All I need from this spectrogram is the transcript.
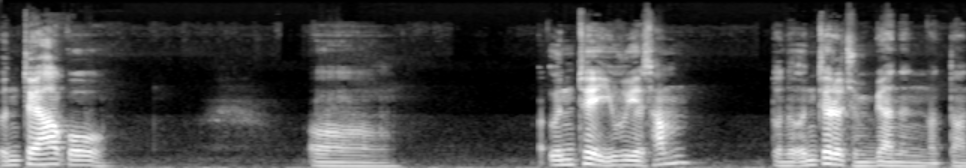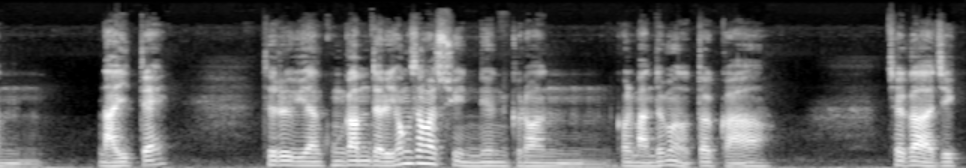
은퇴하고 어 은퇴 이후의 삶 또는 은퇴를 준비하는 어떤 나이대들을 위한 공감대를 형성할 수 있는 그런 걸 만들면 어떨까. 제가 아직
